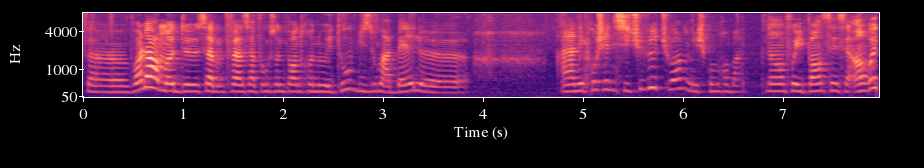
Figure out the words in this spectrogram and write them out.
enfin voilà en mode euh, ça enfin ça fonctionne pas entre nous et tout. Bisous ma belle euh, à l'année prochaine si tu veux tu vois. Mais je comprends pas. Non faut y penser. C'est en vrai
